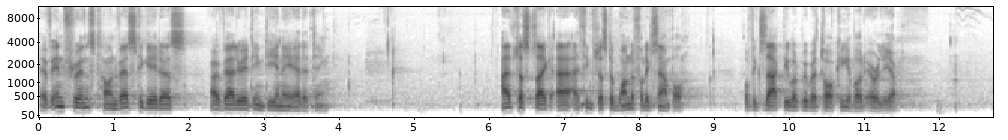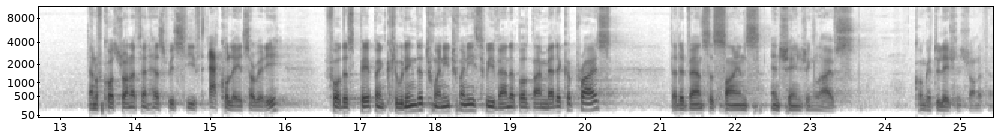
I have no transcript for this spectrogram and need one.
have influenced how investigators are evaluating DNA editing. I just like, I think just a wonderful example of exactly what we were talking about earlier. And of course, Jonathan has received accolades already for this paper, including the 2023 Vanderbilt Biomedical Prize that advances science and changing lives. Congratulations, Jonathan.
